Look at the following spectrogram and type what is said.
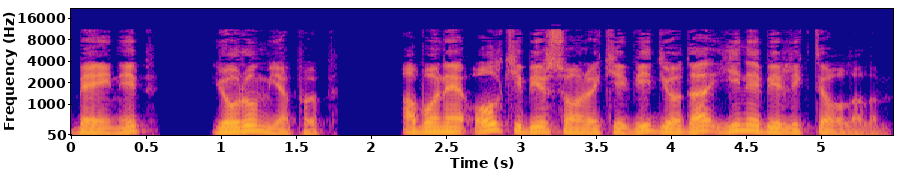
Beğenip, yorum yapıp, abone ol ki bir sonraki videoda yine birlikte olalım.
